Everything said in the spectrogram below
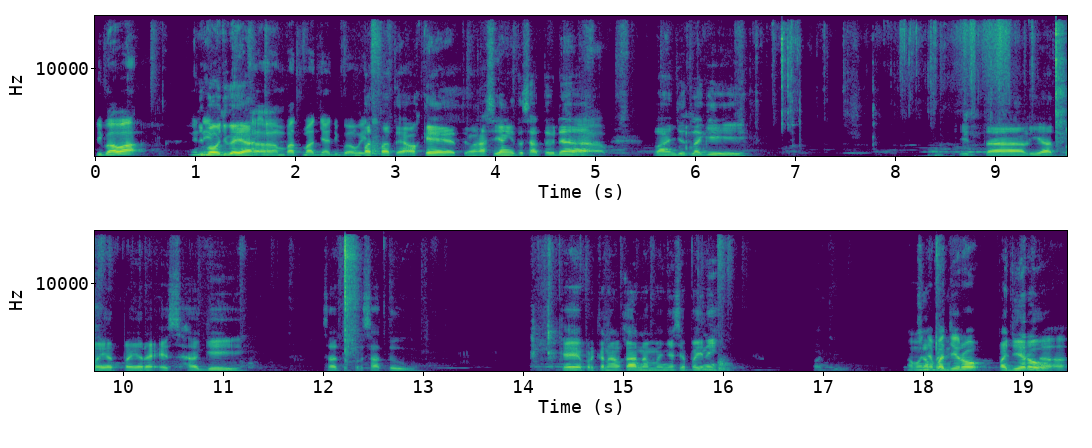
Di bawah. Di bawah juga ya? Empat empatnya di bawah. Empat empat ya. Oke, terima kasih yang itu satu udah. Lanjut lagi. Kita lihat player-player SHG satu persatu. Oke, perkenalkan namanya siapa ini? Namanya Pak Jero. Pak Jero. Ah, ah.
